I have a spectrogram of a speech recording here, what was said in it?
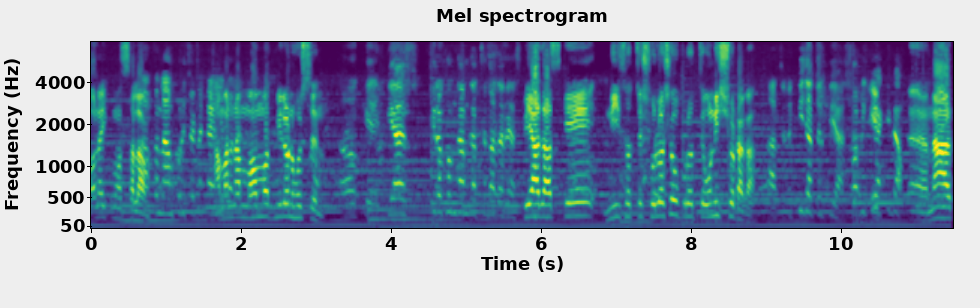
ওয়ালাইকুম আসসালাম। আপনার নাম পরিচয়টা আমার নাম মোহাম্মদ মিলন হোসেন। ওকে পেঁয়াজ কীরকম দাম যাচ্ছে বাজারে আজকে? পেঁয়াজ আজকে নিচ হচ্ছে ষোলোশো উপর হচ্ছে উনিশশো টাকা। আচ্ছা কি জাতের পেঁয়াজ? সবই কি একই দাম? না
